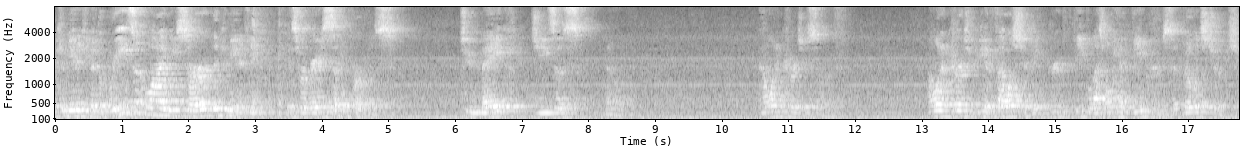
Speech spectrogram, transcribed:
the community. But the reason why we serve the community is for a very simple purpose to make Jesus known. And I want to encourage you to serve. I want to encourage you to be a fellowshipping group of people. That's why we have B groups at Village Church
